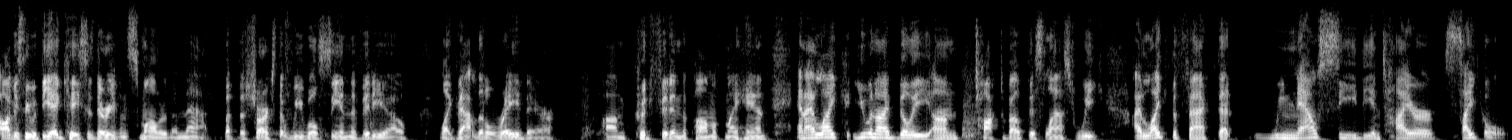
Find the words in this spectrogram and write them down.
obviously, with the egg cases, they're even smaller than that. But the sharks that we will see in the video, like that little ray there, um, could fit in the palm of my hand. And I like, you and I, Billy, um, talked about this last week. I like the fact that we now see the entire cycle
